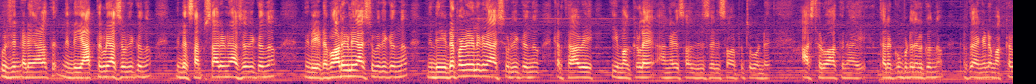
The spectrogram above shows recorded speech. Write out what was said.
കുരിശിന്റെ അടയാളത്തിൽ നിന്റെ യാത്രകളെ ആസ്വദിക്കുന്നു നിന്റെ സംസാരങ്ങളെ ആസ്വദിക്കുന്നു നിന്റെ ഇടപാടുകളെ ആസ്വദിക്കുന്നു നിന്റെ ഇടപഴകലുകളെ ആസ്വദിക്കുന്നു കർത്താവെ ഈ മക്കളെ അങ്ങനെ സമർപ്പിച്ചുകൊണ്ട് ആശീർവാദത്തിനായി തലക്കുമ്പിട്ട് നിൽക്കുന്നു. കർത്താവ് അങ്ങയുടെ മക്കൾ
